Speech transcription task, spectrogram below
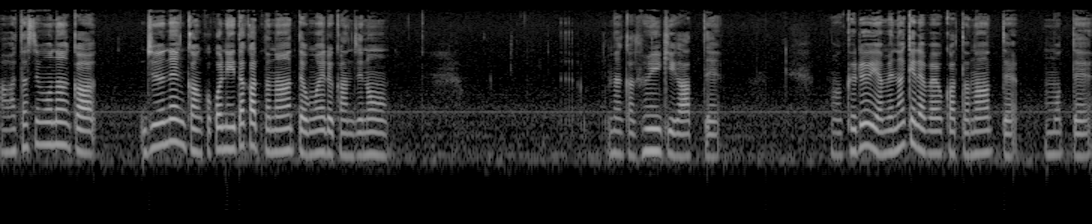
あ私もなんか10年間ここにいたかったなって思える感じのなんか雰囲気があってもうクルーやめなければよかったなって思って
